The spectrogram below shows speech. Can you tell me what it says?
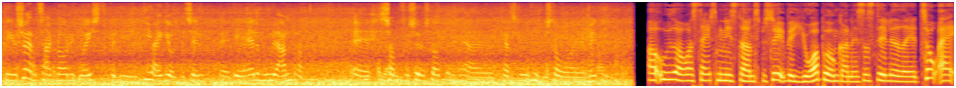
Det er jo svært at takke Nordic Waste, fordi de har ikke hjulpet til. Det er alle mulige andre, som forsøger at stoppe den her katastrofe, vi står midt i. Og udover statsministerens besøg ved jordbunkerne, så stillede to af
